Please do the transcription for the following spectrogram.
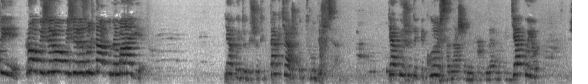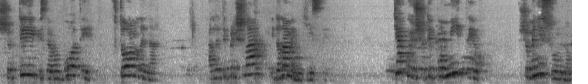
ти робиш і робиш, і результату немає? Дякую тобі, що ти так тяжко трудишся. Дякую, що ти піклуєшся нашими проблемами. Дякую, що ти після роботи втомлена, але ти прийшла і дала мені їсти. Дякую, що ти помітив, що мені сумно.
